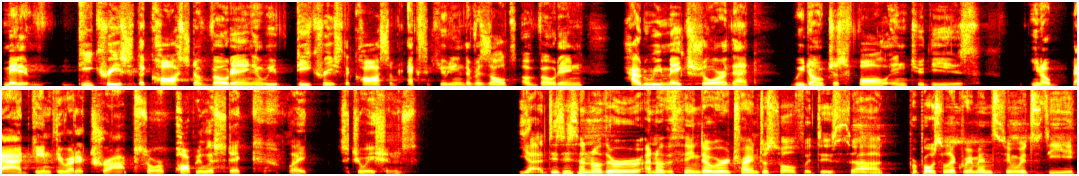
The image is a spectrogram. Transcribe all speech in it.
made it decrease the cost of voting and we've decreased the cost of executing the results of voting. How do we make sure that we don't just fall into these, you know, bad game theoretic traps or populistic like situations? Yeah, this is another another thing that we're trying to solve with these uh, proposal agreements, in which the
